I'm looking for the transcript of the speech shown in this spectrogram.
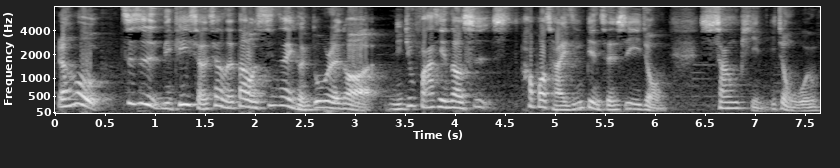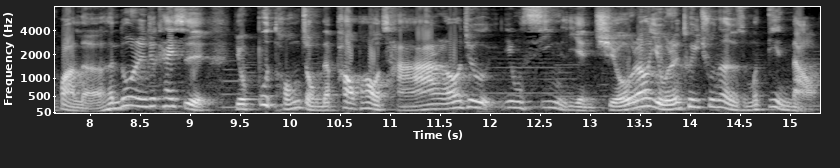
然后就是你可以想象得到，现在很多人哦，你就发现到是泡泡茶已经变成是一种商品、一种文化了。很多人就开始有不同种的泡泡茶，然后就用吸引眼球，然后有人推出那种什么电脑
